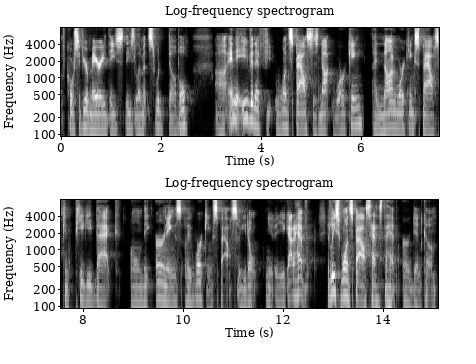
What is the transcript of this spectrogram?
of course, if you're married, these, these limits would double. Uh, and even if one spouse is not working, a non working spouse can piggyback on the earnings of a working spouse. So you don't, you know, you got to have at least one spouse has to have earned income.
